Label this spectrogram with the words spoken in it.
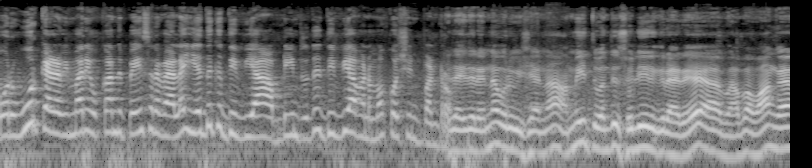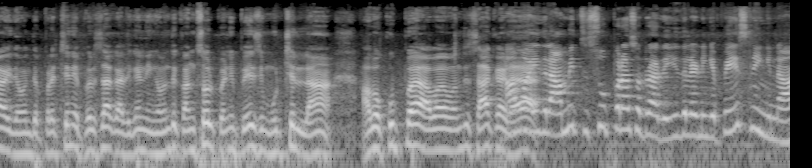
ஒரு ஊர்க்கிழவி மாதிரி உட்காந்து பேசுகிற வேலை எதுக்கு திவ்யா அப்படின்றது திவ்யாவை நம்ம கொஷின் பண்ணுறோம் இதில் என்ன ஒரு விஷயம்னா அமித் வந்து சொல்லியிருக்கிறாரு அவ- அவ வாங்க இதை வந்து பிரச்சனையை பெருசாக்காதீங்க நீங்கள் வந்து கன்சோல் பண்ணி பேசி முடிச்சிடலாம். அவள் குப்பை அவள் வந்து சாக்கடை. இதுல அமித் சூப்பரா சொல்றாரு. இதுல நீங்க பேசுனீங்கன்னா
